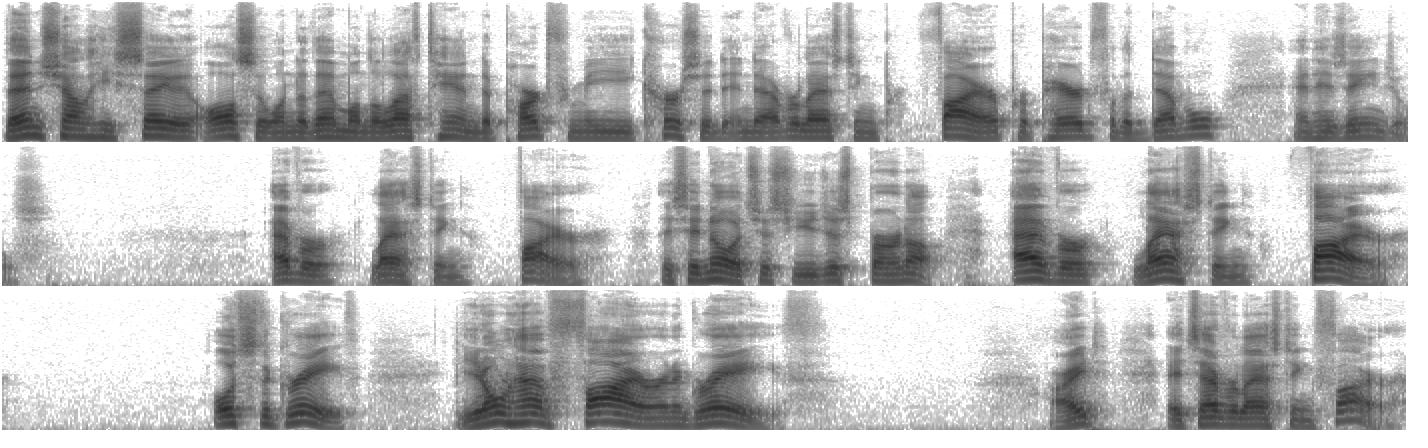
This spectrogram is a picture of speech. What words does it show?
Then shall he say also unto them on the left hand, Depart from me, ye cursed, into everlasting fire, prepared for the devil and his angels everlasting fire. They say, no, it's just you just burn up. Everlasting fire. Oh, it's the grave. You don't have fire in a grave. All right? It's everlasting fire.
